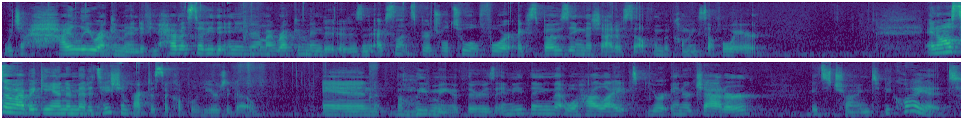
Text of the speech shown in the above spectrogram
which I highly recommend. If you haven't studied the Enneagram, I recommend it. It is an excellent spiritual tool for exposing the shadow self and becoming self aware. And also, I began a meditation practice a couple of years ago. And believe me, if there is anything that will highlight your inner chatter, it's trying to be quiet.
